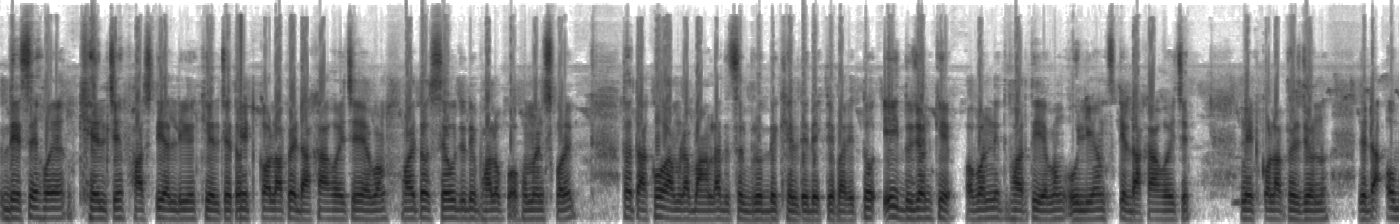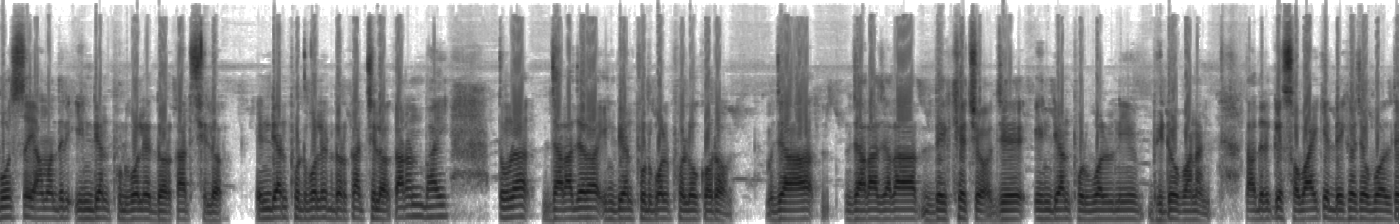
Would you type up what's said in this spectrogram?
দেশে হয়ে খেলছে ফার্স্ট ইয়ার লিগে খেলছে। তো নেট কল আপে ডাকা হয়েছে এবং হয়তো সেও যদি ভালো পারফরমেন্স করে, তো তাকেও আমরা বাংলাদেশের বিরুদ্ধে খেলতে দেখতে পারি। তো এই দুজনকে অবনীত ভারতী এবং উইলিয়ামসকে ডাকা হয়েছে নেট কলাপের জন্য, যেটা অবশ্যই আমাদের ইন্ডিয়ান ফুটবলের দরকার ছিল। ইন্ডিয়ান ফুটবলের দরকার ছিল। কারণ ভাই, তোমরা যারা যারা ইন্ডিয়ান ফুটবল ফলো করো যা, যারা যারা দেখেছ যে ইন্ডিয়ান ফুটবল নিয়ে ভিডিও বানান তাদেরকে সবাইকে দেখেছ বলতে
